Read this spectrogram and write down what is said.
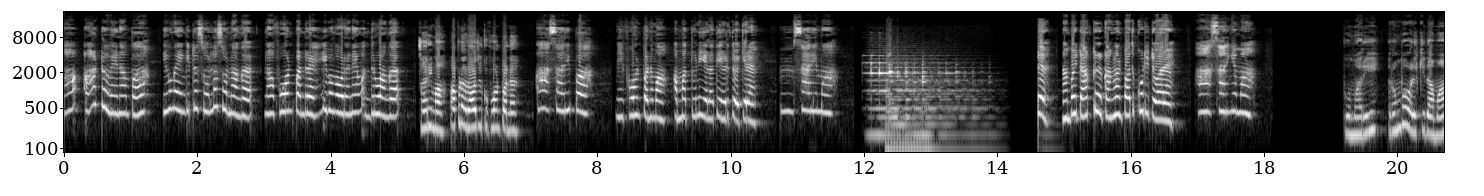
ஆ ஆட்டோ வேணாம்ப்பா. இவங்க என்கிட்ட சொல்ல சொன்னாங்க. நான் ஃபோன் பண்றேன். இவங்க உடனே வந்துருவாங்க. சரிம்மா அப்புறம் ராஜுக்கு ஃபோன் பண்ணு. ஆ சரிப்பா. நீ ஃபோன் பண்ணுமா. அம்மா துணி எல்லாத்தையும் எடுத்து வைக்கிறேன். ம் சரிம்மா. நான் போய் டாக்டர் இருக்காங்களான்னு பார்த்து கூட்டிட்டு வரேன். ஆ சரிங்கம்மா. பூமாரி ரொம்ப வலிக்குதாமா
